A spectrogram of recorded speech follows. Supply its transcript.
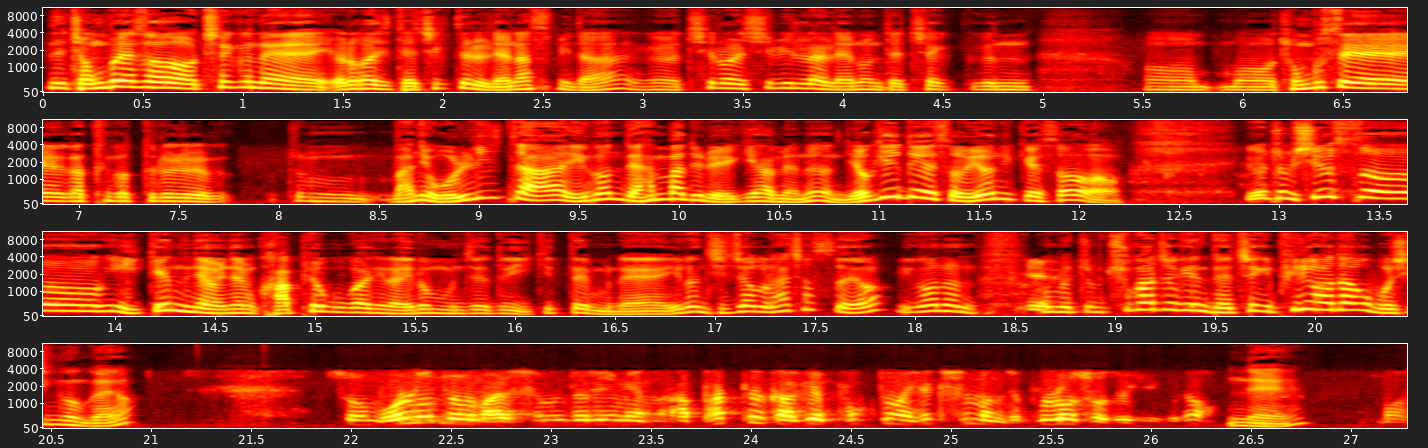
근데 정부에서 최근에 여러 가지 대책들을 내놨습니다. 그러니까 7월 10일 날 내놓은 대책은 어 뭐 종부세 같은 것들을 좀 많이 올리자 이건데 한마디로 얘기하면은 여기에 대해서 의원님께서 이건 좀 실효성이 있겠느냐 왜냐하면 과표 구간이나 이런 문제들이 있기 때문에 이런 지적을 하셨어요. 이거는 예. 그러면 좀 추가적인 대책이 필요하다고 보신 건가요? 좀 원론적으로 말씀드리면 아파트 가격 폭등의 핵심은 이제 불로소득이고요. 네. 뭐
